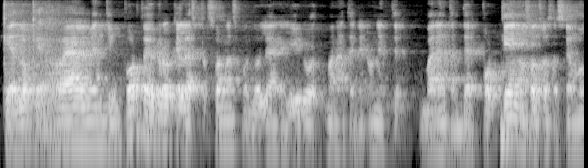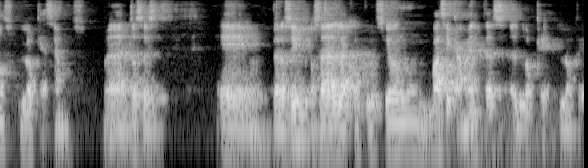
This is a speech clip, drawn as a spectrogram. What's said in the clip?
que, es lo que realmente importa. Yo creo que las personas cuando lean el libro van a, tener un, van a entender por qué nosotros hacemos lo que hacemos. Entonces, eh, pero sí, o sea, la conclusión básicamente es, es, lo, que, lo, que,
